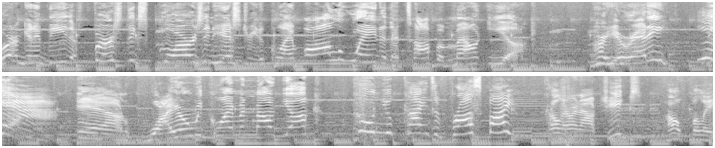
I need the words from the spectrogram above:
We're gonna be the first explorers in history to climb all the way to the top of Mount Yuck. Are you ready? yeah! And why are we climbing Mount Yuck? Cool new kinds of frostbite Coloring our cheeks, hopefully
